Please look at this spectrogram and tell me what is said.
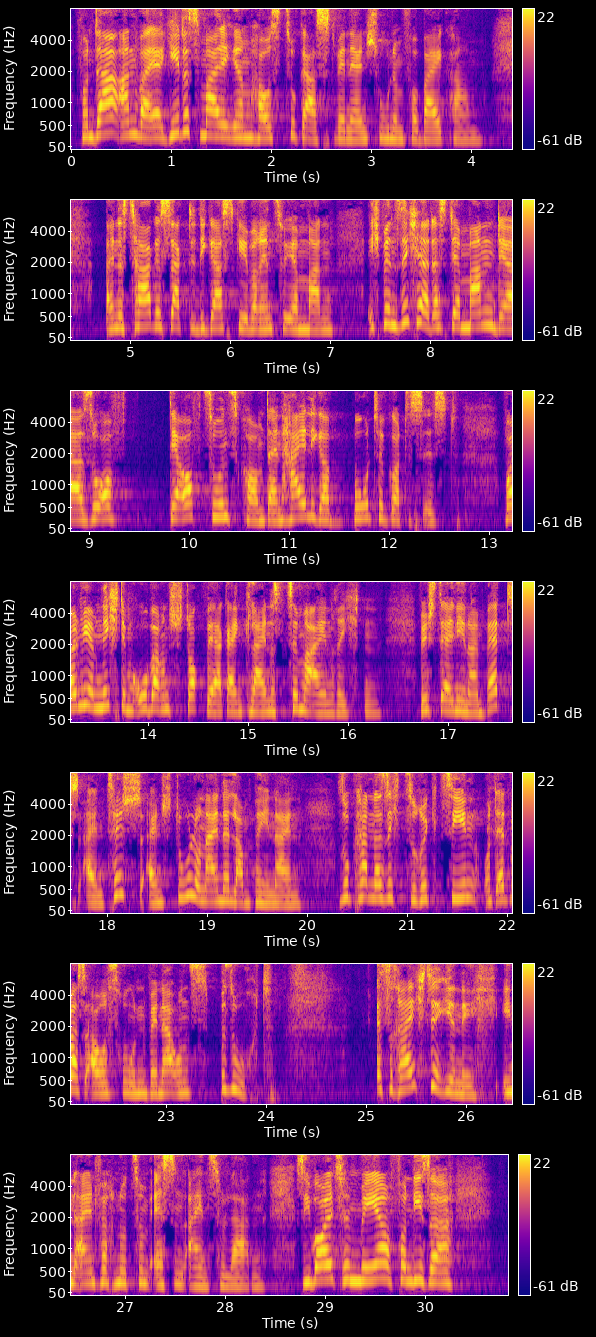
Von da an war er jedes Mal in ihrem Haus zu Gast, wenn er in Schunem vorbeikam. Eines Tages sagte die Gastgeberin zu ihrem Mann, ich bin sicher, dass der Mann, der so oft, der oft zu uns kommt, ein heiliger Bote Gottes ist. Wollen wir ihm nicht im oberen Stockwerk ein kleines Zimmer einrichten? Wir stellen ihm ein Bett, einen Tisch, einen Stuhl und eine Lampe hinein. So kann er sich zurückziehen und etwas ausruhen, wenn er uns besucht. Es reichte ihr nicht, ihn einfach nur zum Essen einzuladen. Sie wollte mehr von dieser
